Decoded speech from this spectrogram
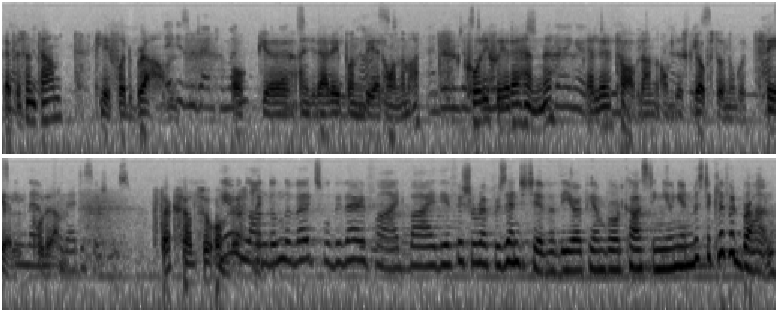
representant Clifford Brown. Och eh, Angela Ribbon ber honom att korrigera henne eller tavlan om det skulle uppstå något fel på den. Strax alltså Here in omröstning. London, the votes will be verified by the official representative of the European Broadcasting Union, Mr. Clifford Brown.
